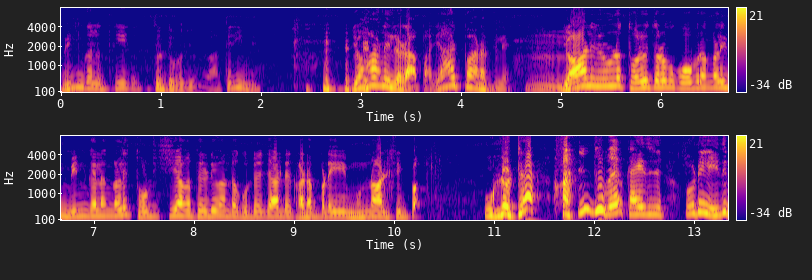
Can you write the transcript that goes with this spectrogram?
மின்கலத்தையே திருட்டு போச்சுங்கிறான் தெரியுமே யாழிலடாப்பா யாழ்ப்பாணத்தில். யாழில் உள்ள தொலைத்தொடர்பு கோபுரங்களின் மின்கலங்களை தொடர்ச்சியாக திருடி வந்த குற்றச்சாட்டு கடற்படை முன்னாள் சிப்பா உள்ளிட்ட அஞ்சு பேர் கைது உடைய இது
